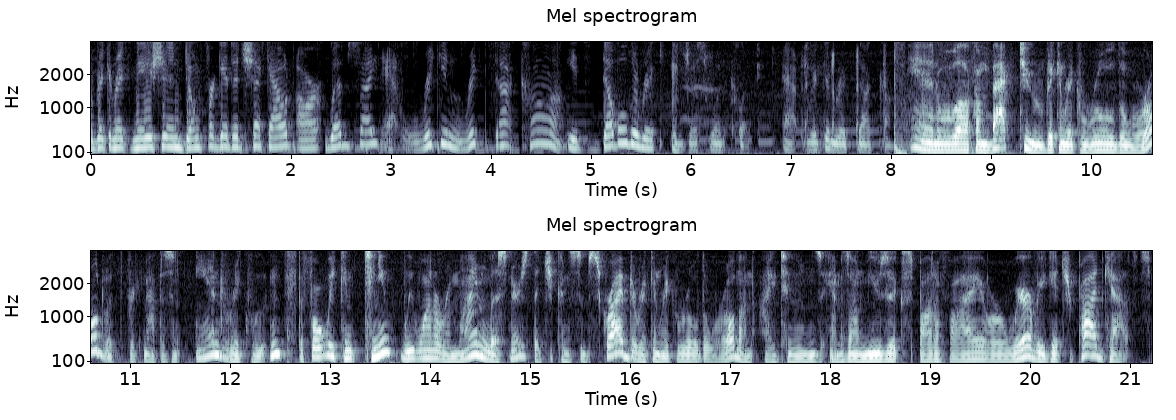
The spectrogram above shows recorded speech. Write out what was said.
Rick and Rick Nation, don't forget to check out our website at rickandrick.com. It's double the Rick in just one click at rickandrick.com. And welcome back to Rick and Rick Rule the World with Rick Matheson and Rick Wooten. Before we continue, we want to remind listeners that you can subscribe to Rick and Rick Rule the World on iTunes, Amazon Music, Spotify, or wherever you get your podcasts.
